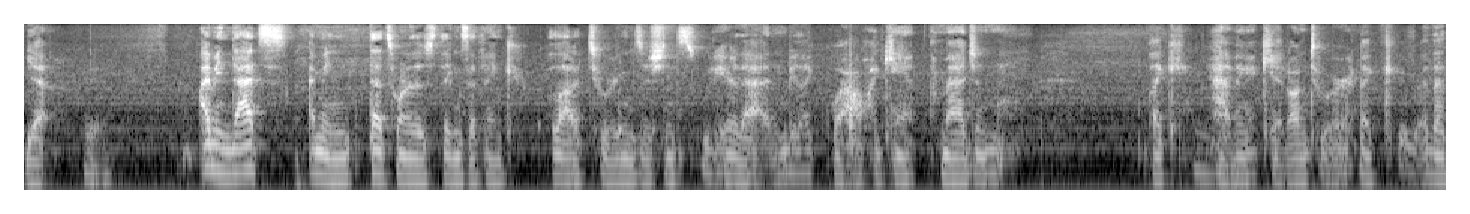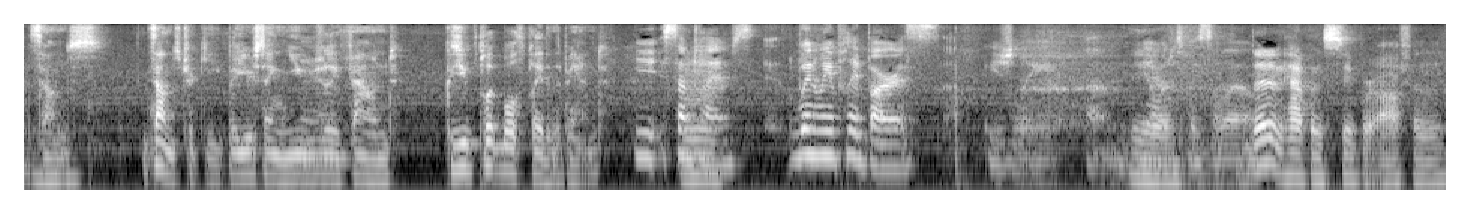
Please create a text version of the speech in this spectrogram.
Yeah. Yeah. I mean, that's I mean that's one of those things I think a lot of touring musicians would hear that and be like, "Wow, I can't imagine like mm. having a kid on tour." Like that mm. sounds it sounds tricky. But you're saying you usually Yeah. found because you pl- both played in the band. You, sometimes when we played bars, usually um, yeah, Yeah. we'll just play solo. That didn't happen super often.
